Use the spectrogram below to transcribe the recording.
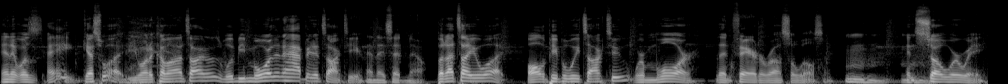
and it was, "Hey, guess what? You want to come on and talk to us? We'll be more than happy to talk to you." and they said no. But I tell you what, all the people we talked to were more than fair to Russell Wilson, Mm-hmm. and so were we.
